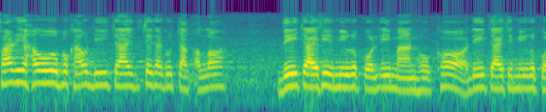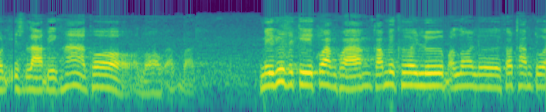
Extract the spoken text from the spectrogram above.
ฟาริฮูพวกเขาดีใจที่ได้รู้จักอัลลอฮ์ดีใจที่มีรุกลอีมานหกข้อ ดีใจที่มีรุกลอิสลามอีกห้าข้ออัลลออักบัดมีริสกีกว้างขวาง เขาไม่เคยลืมอัลลอฮ์เลย เขาทำตัว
